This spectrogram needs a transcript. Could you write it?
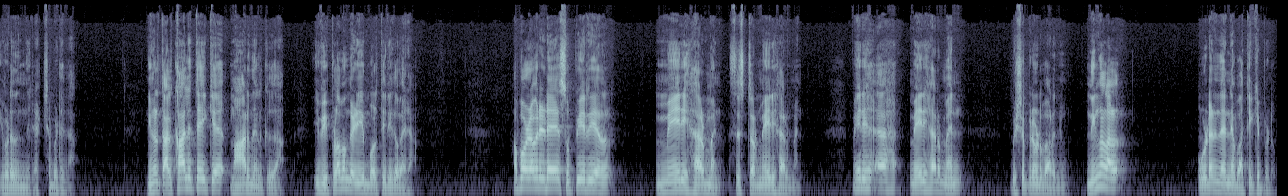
ഇവിടെ നിന്ന് രക്ഷപ്പെടുക. നിങ്ങൾ തൽക്കാലത്തേക്ക് മാറി നിൽക്കുക. ഈ വിപ്ലവം കഴിയുമ്പോൾ തിരികെ വരാം. അപ്പോഴവരുടെ superior Mary Herman sister Mary Herman. Mary Mary Herman ബിഷപ്പിനോട് പറഞ്ഞു നിങ്ങൾ ഉടൻ തന്നെ വധിക്കപ്പെടും.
